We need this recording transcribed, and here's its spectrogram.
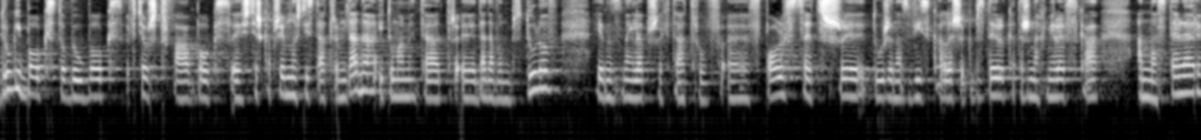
Drugi boks to był boks, wciąż trwa boks e, Ścieżka Przyjemności z Teatrem Dada i tu mamy teatr e, Dada von Bzdulow, jeden z najlepszych teatrów e, w Polsce. Trzy duże nazwiska, Leszek Bzdyl, Katarzyna Chmielewska, Anna Steller.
